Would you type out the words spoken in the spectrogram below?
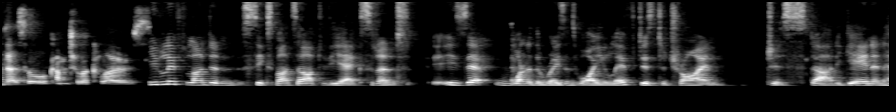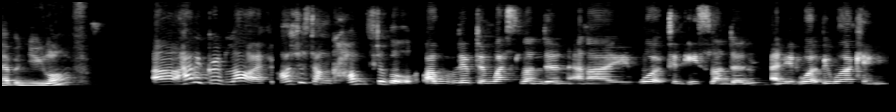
that's all come to a close. You left London six months after the accident. Is that one of the reasons why you left, is to try and just start again and have a new life? Uh, I had a good life. I was just uncomfortable. I lived in West London and I worked in East London, and you'd work, be working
